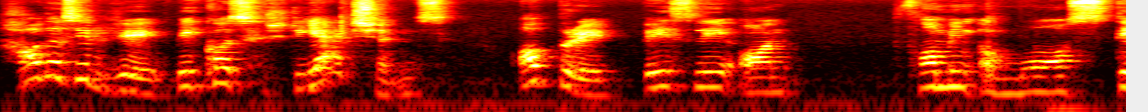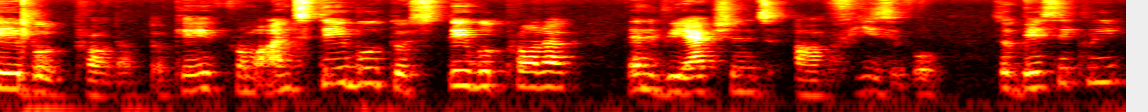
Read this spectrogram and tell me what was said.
How does it relate? Because reactions operate basically on forming a more stable product okay? From unstable to stable product then reactions are feasible. So basically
